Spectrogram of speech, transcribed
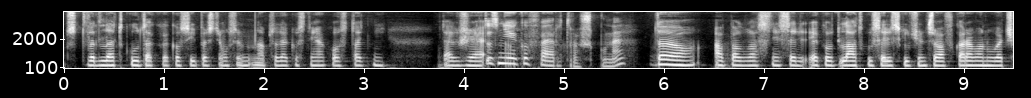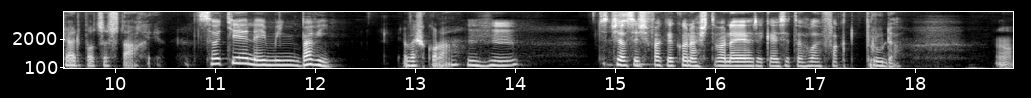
čtvrtletku, tak jako si prostě musím napsat jako stejně jako ostatní. Takže, to zní jako fair trošku, ne? To jo. A pak vlastně se, jako látku se vždycky učím třeba v karavanu večer po cestách. Co tě nejméně baví? Ve škole. Mhm. Z čeho jsi fakt jako naštvaný a říkáš, že tohle je fakt pruda. No.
